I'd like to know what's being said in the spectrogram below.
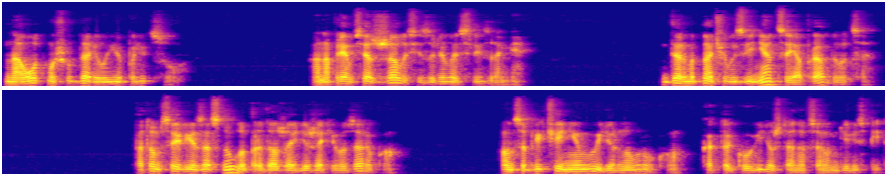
наотмашь ударил ее по лицу. Она прям вся сжалась и залилась слезами. Дермот начал извиняться и оправдываться. Потом Селия заснула, продолжая держать его за руку. Он с облегчением выдернул руку, как только увидел, что она в самом деле спит.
